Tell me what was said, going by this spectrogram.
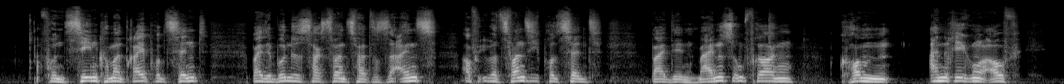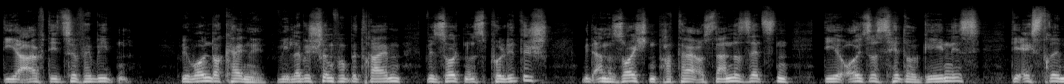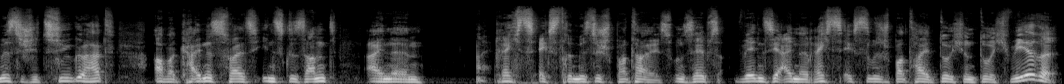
von 10,3 Prozent bei der Bundestagswahl 2001 auf über 20 Prozent bei den Meinungsumfragen kommen Anregungen auf, die AfD zu verbieten. Wir wollen doch keine Wählerbeschimpfung betreiben. Wir sollten uns politisch mit einer solchen Partei auseinandersetzen, die äußerst heterogen ist, die extremistische Züge hat, aber keinesfalls insgesamt eine rechtsextremistische Partei ist. Und selbst wenn sie eine rechtsextremistische Partei durch und durch wäre,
